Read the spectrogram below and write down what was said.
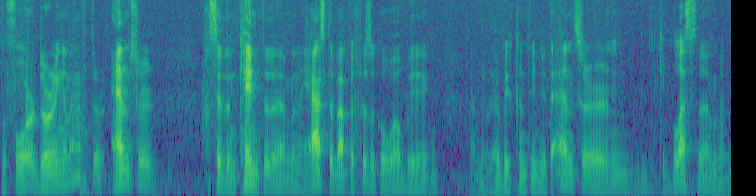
before, during, and after, answered. Hasidim came to them and they asked about their physical well-being, and the Rebbe continued to answer and bless them and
